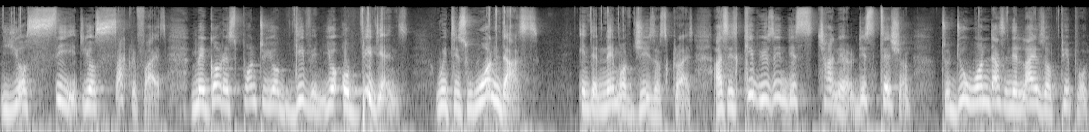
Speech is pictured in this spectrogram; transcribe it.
your seed, your sacrifice. May God respond to your giving, your obedience with His wonders in the name of Jesus Christ. As He keep using this channel, this station, to do wonders in the lives of people,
